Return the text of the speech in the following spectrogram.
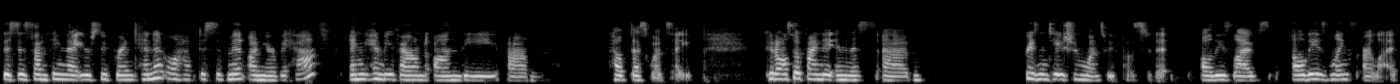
This is something that your superintendent will have to submit on your behalf and can be found on the um, help desk website. You can also find it in this um, presentation once we've posted it. All these lives, all these links are live.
